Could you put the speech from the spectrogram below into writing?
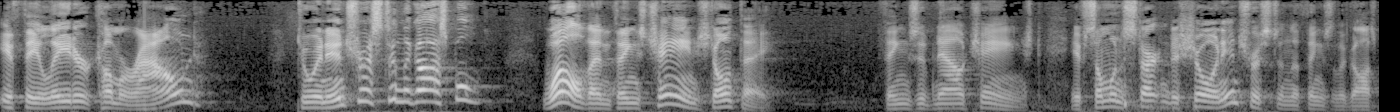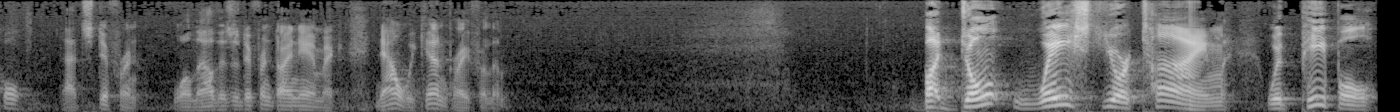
if they later come around to an interest in the gospel, well, then things change, don't they? Things have now changed. If someone's starting to show an interest in the things of the gospel, that's different. Well, now there's a different dynamic. Now we can pray for them. But don't waste your time with people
